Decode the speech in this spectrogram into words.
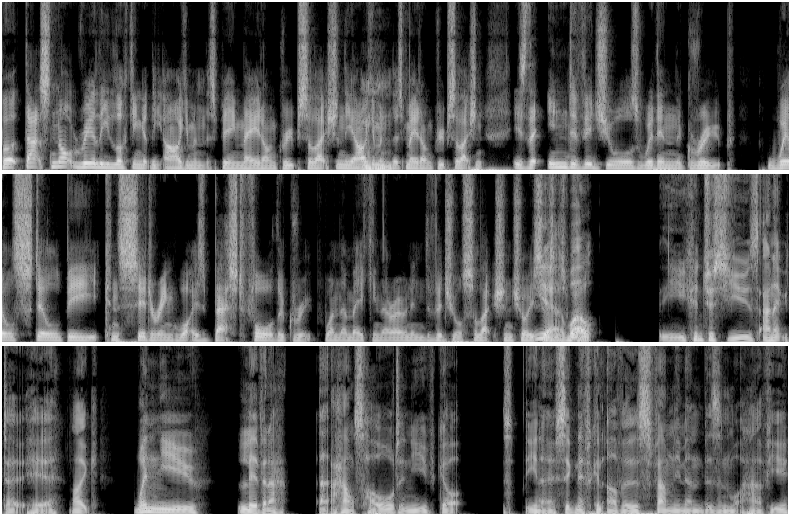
But that's not really looking at the argument that's being made on group selection. The argument mm-hmm. that's made on group selection is that individuals within the group will still be considering what is best for the group when they're making their own individual selection choices yeah, as well. well. You can just use anecdote here. Like when you live in a a household and you've got you know significant others family members and what have you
